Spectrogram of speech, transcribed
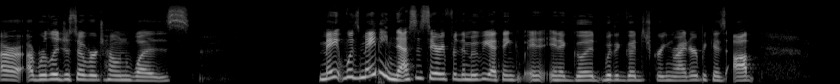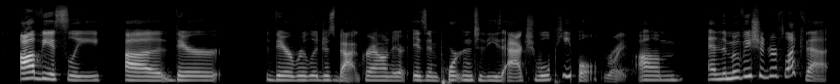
a, a religious overtone was may was maybe necessary for the movie. I think in, in a good with a good screenwriter because ob- obviously uh their their religious background is important to these actual people. Right. Um and the movie should reflect that.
